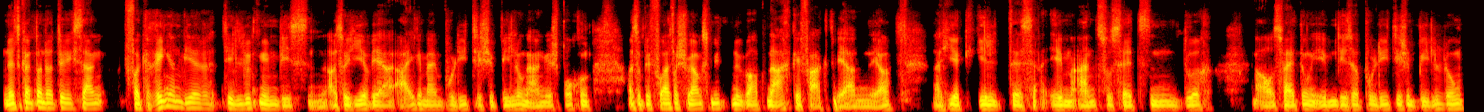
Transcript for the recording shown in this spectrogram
Und jetzt könnte man natürlich sagen, verringern wir die Lücken im Wissen. Also hier wäre allgemein politische Bildung angesprochen. Also bevor Verschwörungsmythen überhaupt nachgefragt werden, ja, äh, hier gilt es eben anzusetzen durch Ausweitung eben dieser politischen Bildung.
